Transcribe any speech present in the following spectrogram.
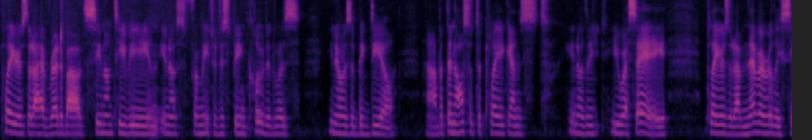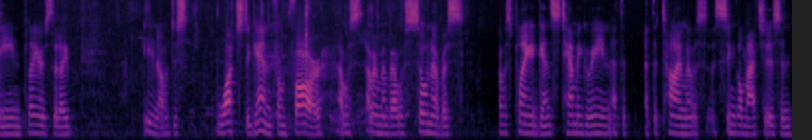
players that I have read about, seen on TV, and, you know, for me to just be included was, you know, was a big deal. Uh, but then also to play against, you know, the USA, players that I've never really seen, players that I, you know, just watched again from far. I was, I remember I was so nervous. I was playing against Tammie Green at the at the time. It was single matches, and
